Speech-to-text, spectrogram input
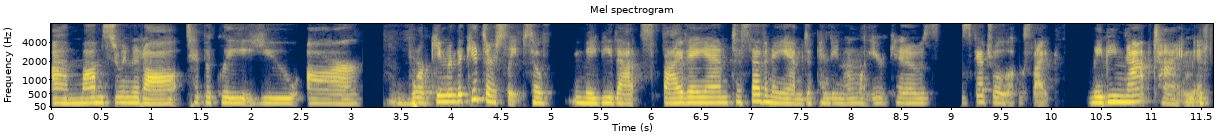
um, mom's doing it all. Typically, you are working when the kids are asleep. So maybe that's 5 a.m. to 7 a.m., depending on what your kiddo's schedule looks like. Maybe nap time if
